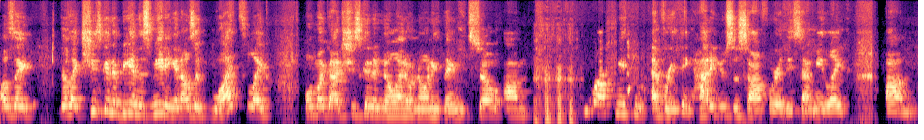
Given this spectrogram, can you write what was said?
I was like, they're like, she's gonna be in this meeting, and I was like, what? Like, oh my god, she's gonna know I don't know anything. So um, he walked me through everything, how to use the software. They sent me like, um,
